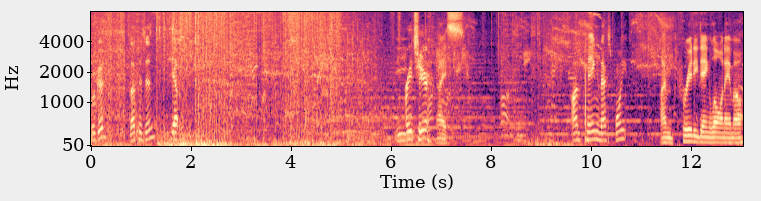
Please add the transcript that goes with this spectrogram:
We're good? Left is in? Yep. Breach here. Nice. On ping, next point. I'm pretty dang low on ammo.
